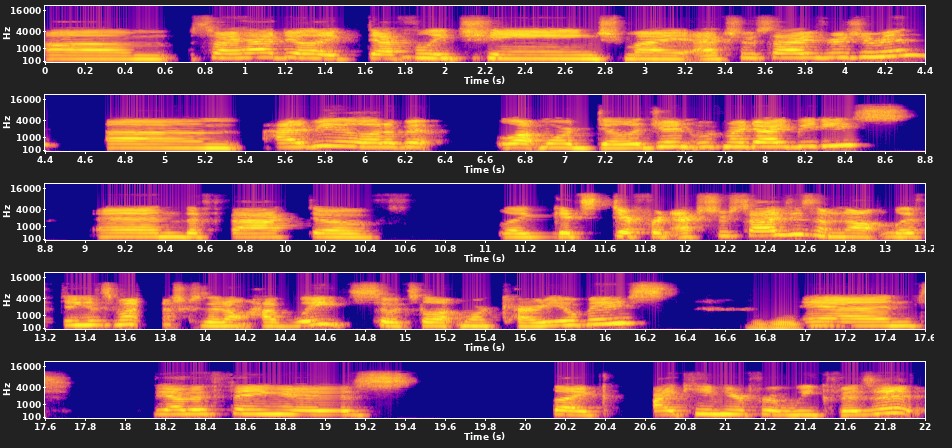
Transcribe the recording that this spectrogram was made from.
um so i had to like definitely change my exercise regimen um had to be a little bit a lot more diligent with my diabetes and the fact of like it's different exercises i'm not lifting as much because i don't have weights so it's a lot more cardio based mm-hmm. and the other thing is like I came here for a week visit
